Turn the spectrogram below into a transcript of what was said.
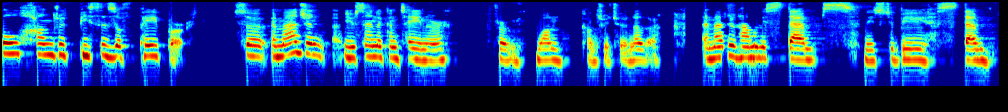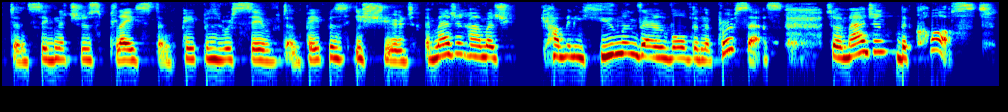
400 pieces of paper. So imagine you send a container from one country to another. Imagine how many stamps needs to be stamped and signatures placed and papers received and papers issued. Imagine how much how many humans are involved in the process. So imagine the cost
